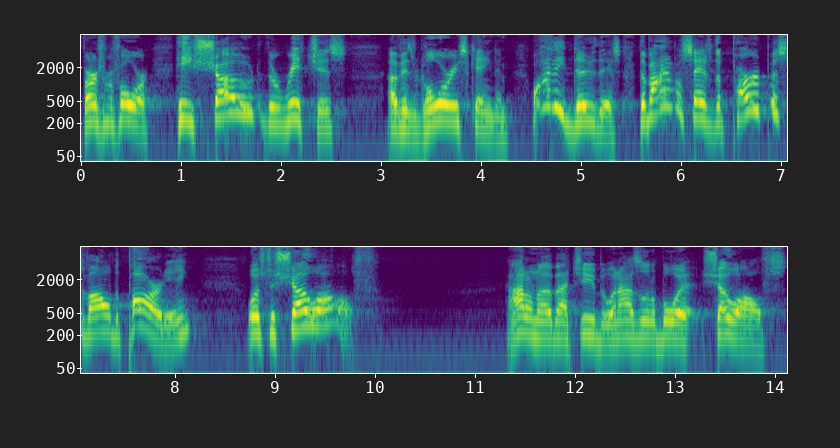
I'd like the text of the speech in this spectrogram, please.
Verse 4, he showed the riches of his glorious kingdom. Why did he do this? The Bible says the purpose of all the partying was to show off. I don't know about you, but when I was a little boy, show offs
